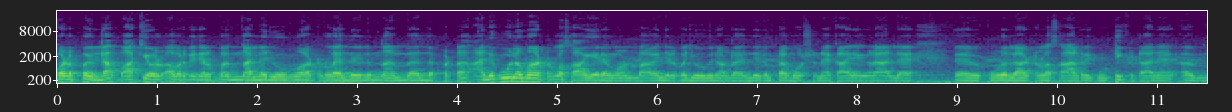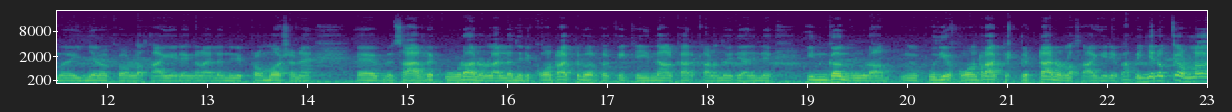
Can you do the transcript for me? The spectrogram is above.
കുഴപ്പമില്ല. ബാക്കി അവർക്ക് ചിലപ്പോൾ നല്ല ജോബുമായിട്ടുള്ള എന്തെങ്കിലും ബന്ധപ്പെട്ട അനുകൂലമായിട്ടുള്ള സാഹചര്യങ്ങൾ ഉണ്ടാകും ചിലപ്പോൾ ജോബിനുള്ള എന്തെങ്കിലും പ്രമോഷന് കാര്യങ്ങൾ അല്ലെ കൂടുതലായിട്ടുള്ള സാലറി കൂട്ടിക്കിട്ടാൻ ഇങ്ങനെയൊക്കെ ഉള്ള സാഹചര്യങ്ങൾ അല്ലെങ്കിൽ പ്രൊമോഷന് സാലറി കൂടാനുള്ള അല്ലെങ്കിൽ കോൺട്രാക്ട് വർക്കൊക്കെ ചെയ്യുന്ന ആൾക്കാർക്കാണെന്ന് വരിക അതിന് ഇൻകം കൂടാം പുതിയ കോൺട്രാക്ട് കിട്ടാനുള്ള സാഹചര്യം. അപ്പം ഇങ്ങനെയൊക്കെയുള്ള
